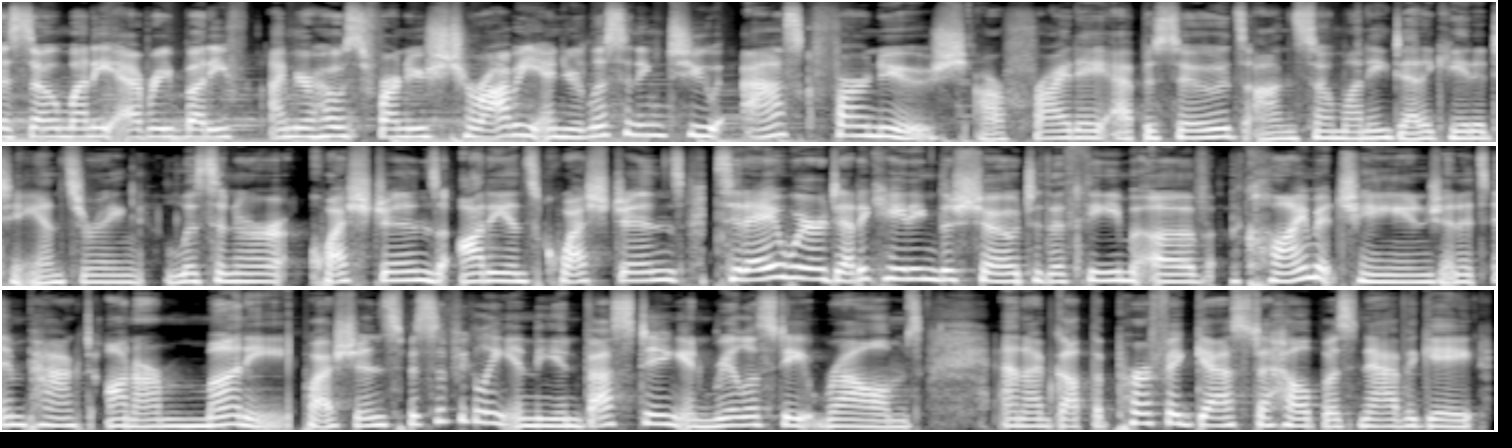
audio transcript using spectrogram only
to So Money, everybody. I'm your host, Farnoosh Torabi, and you're listening to Ask Farnoosh, our Friday episodes on So Money dedicated to answering listener questions, audience questions. Today, we're dedicating the show to the theme of climate change and its impact on our money questions, specifically in the investing and real estate realms. And I've got the perfect guest to help us navigate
